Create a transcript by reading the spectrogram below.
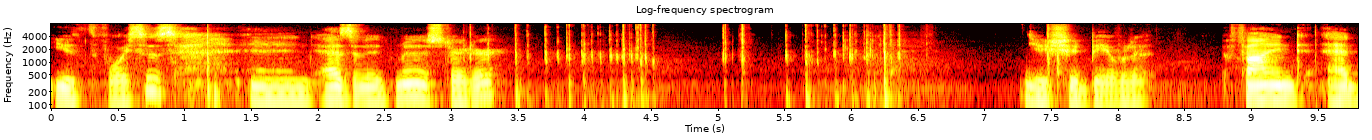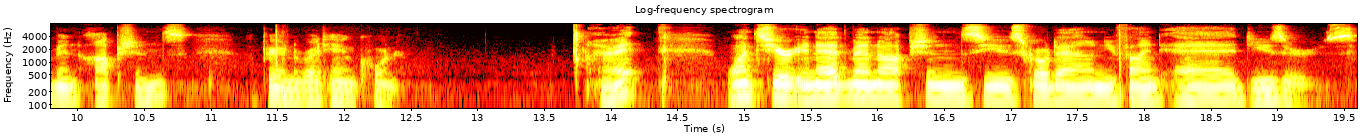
Youth Voices. And as an administrator, you should be able to find admin options up here in the right hand corner. All right. Once you're in admin options, you scroll down, you find add users.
